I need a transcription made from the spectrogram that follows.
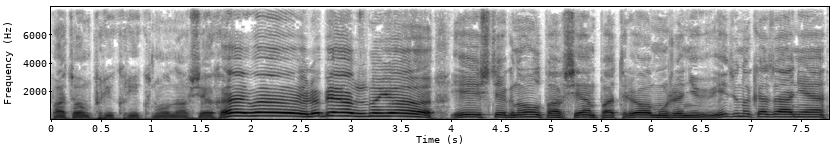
Потом прикрикнул на всех «Эй вы, любезные!» и стегнул по всем по трем уже не в виде наказания,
